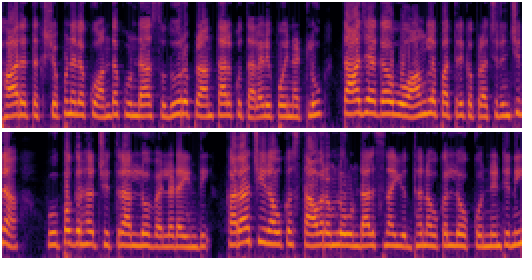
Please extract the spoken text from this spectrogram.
భారత క్షిపణులకు అందకుండా సుదూర ప్రాంతాలకు తరలిపోయినట్లు తాజాగా ఓ ఆంగ్ల పత్రిక ప్రచురించిన ఉపగ్రహ చిత్రాల్లో వెల్లడైంది. కరాచీ నౌక స్థావరంలో ఉండాల్సిన యుద్ధ నౌకల్లో కొన్నింటిని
